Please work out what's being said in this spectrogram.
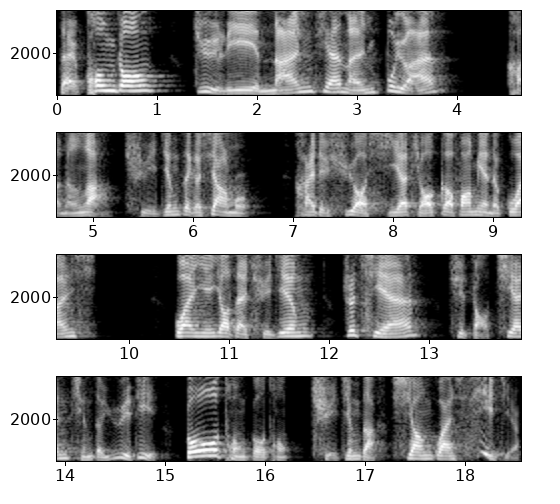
在空中，距离南天门不远。可能啊，取经这个项目还得需要协调各方面的关系。观音要在取经之前去找天庭的玉帝沟通沟通取经的相关细节。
